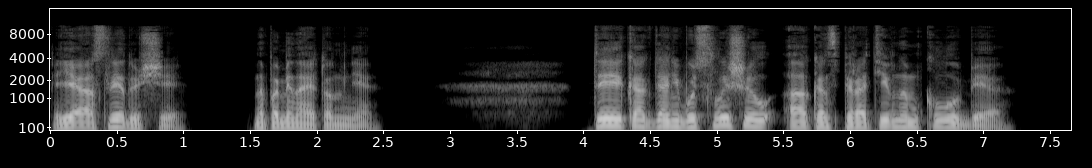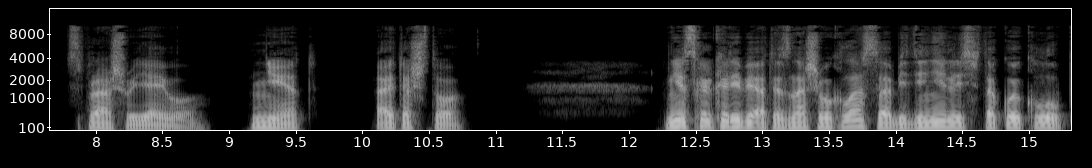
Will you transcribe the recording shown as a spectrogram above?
«Я следующий», — напоминает он мне. «Ты когда-нибудь слышал о конспиративном клубе?» — спрашиваю я его. «Нет. А это что?» Несколько ребят из нашего класса объединились в такой клуб.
